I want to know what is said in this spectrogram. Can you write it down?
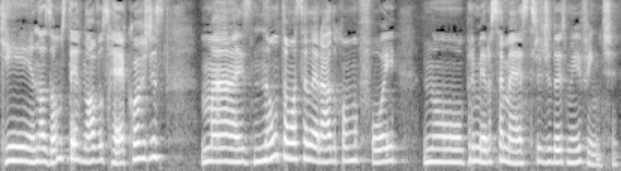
que nós vamos ter novos recordes, mas não tão acelerado como foi no primeiro semestre de 2020.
